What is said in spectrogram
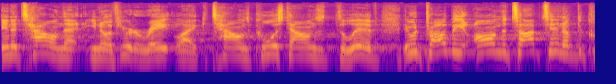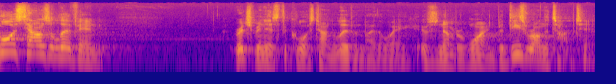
in a town that, you know, if you were to rate like towns, coolest towns to live, it would probably be on the top 10 of the coolest towns to live in. Richmond is the coolest town to live in, by the way. It was number one, but these were on the top 10.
